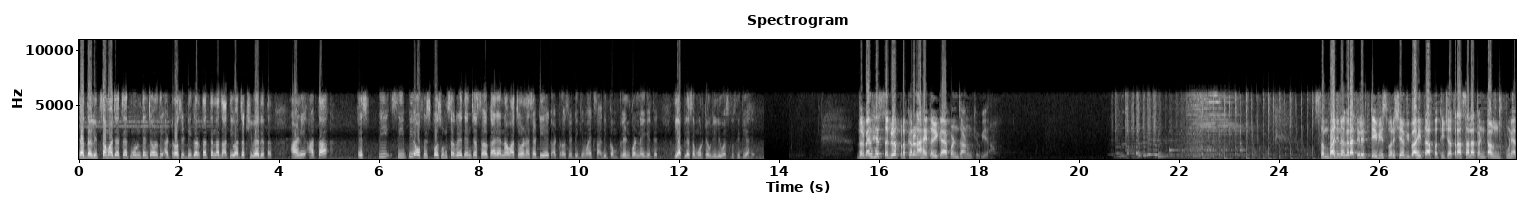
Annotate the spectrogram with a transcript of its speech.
त्या दलित समाजाच्या आहेत म्हणून त्यांच्यावरती अट्रॉसिटी करतात त्यांना जातीवाचक शिव्या देतात. आणि आता एस पी सी पी ऑफिसपासून सगळे त्यांच्या सहकार्यांना वाचवण्यासाठी एक अट्रॉसिटी किंवा एक साधी कंप्लेंट पण नाही घेतात ही आपल्यासमोर ठेवलेली वस्तुस्थिती आहे. दरम्यान हे सगळं प्रकरण आहे तरी काय आपण जाणून घेऊया. संभाजीनगरातील तेवीस वर्षीय विवाहिता पतीच्या त्रासाला कंटाळून पुण्यात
